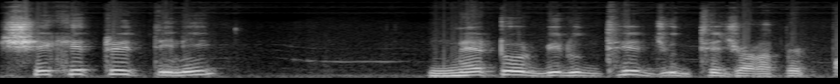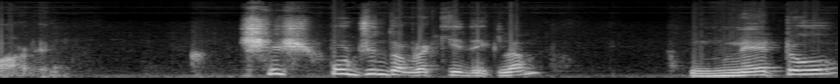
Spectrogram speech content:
সেক্ষেত্রে তিনি নেটোর বিরুদ্ধে যুদ্ধে জড়াতে পারেন। শেষ পর্যন্ত আমরা কি দেখলাম? নেটো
